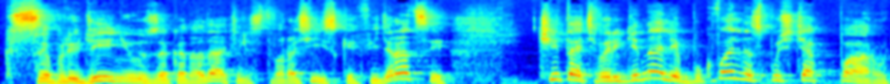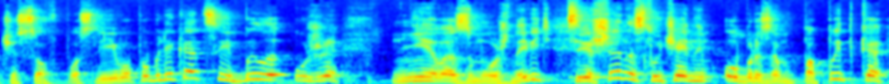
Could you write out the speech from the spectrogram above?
к соблюдению законодательства Российской Федерации, читать в оригинале буквально спустя пару часов после его публикации было уже невозможно. Ведь совершенно случайным образом попытка,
